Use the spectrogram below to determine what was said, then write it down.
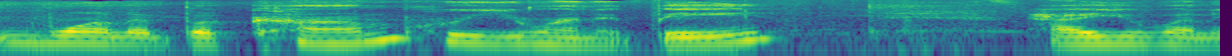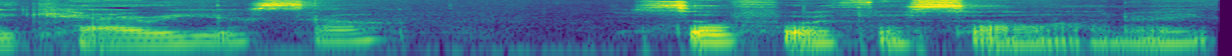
want to become, who you want to be, how you want to carry yourself, so forth and so on, right?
